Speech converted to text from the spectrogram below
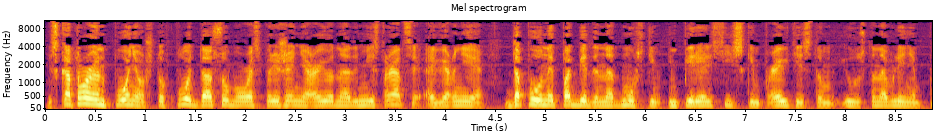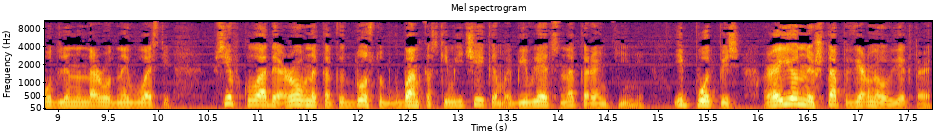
из которой он понял, что вплоть до особого распоряжения районной администрации, а вернее до полной победы над мувским империалистическим правительством и установлением подлинно народной власти, все вклады, ровно как и доступ к банковским ячейкам, объявляются на карантине. И подпись «Районный штаб верного вектора»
